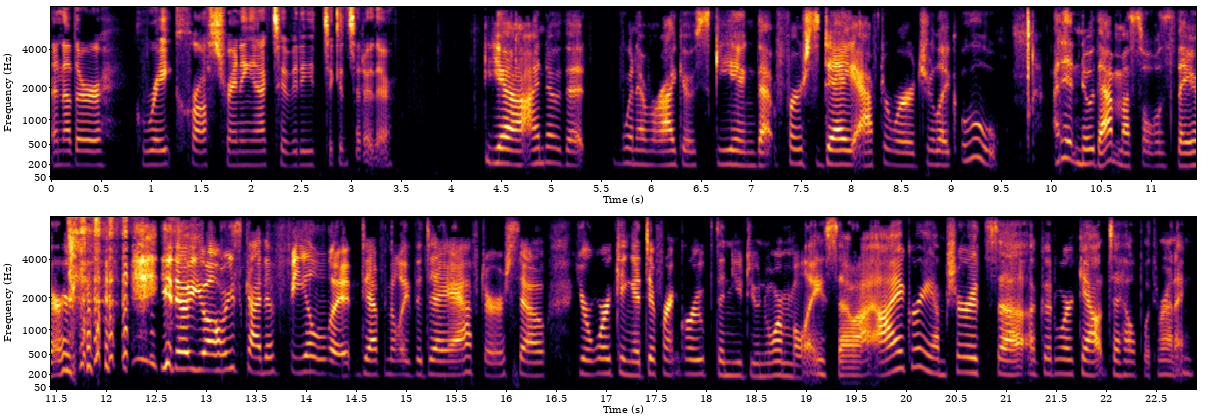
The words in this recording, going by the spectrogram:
another great cross training activity to consider there. Yeah, I know that whenever I go skiing, that first day afterwards, you're like, ooh, I didn't know that muscle was there. you know, you always kind of feel it definitely the day after. So you're working a different group than you do normally. So I, I agree. I'm sure it's a, a good workout to help with running.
